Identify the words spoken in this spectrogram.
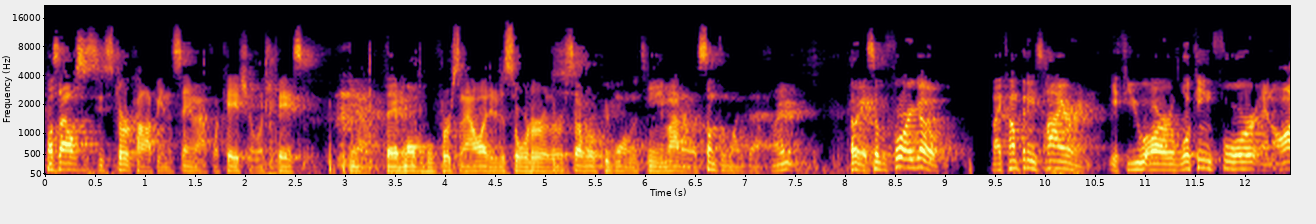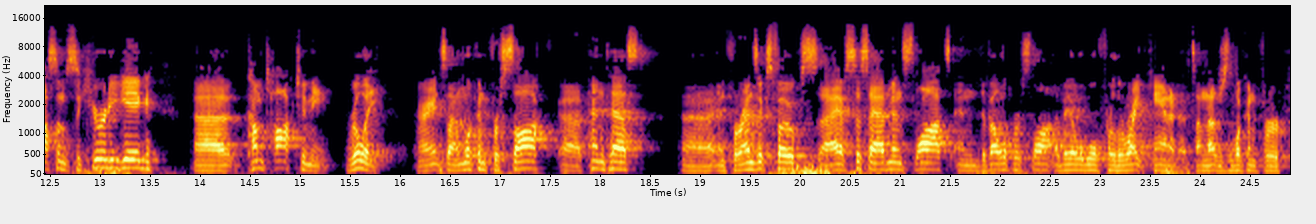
Plus, I also see StirCopy in the same application, in which case, you know, they have multiple personality disorder or there are several people on the team. I don't know, something like that, right? Okay, so before I go, my company's hiring. If you are looking for an awesome security gig, uh, come talk to me. Really. All right, so I'm looking for SOC, uh, pen test, uh, and forensics folks, I have sysadmin slots and developer slot available for the right candidates. I'm not just looking for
